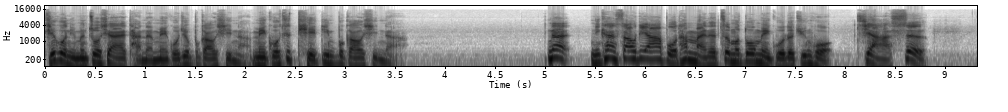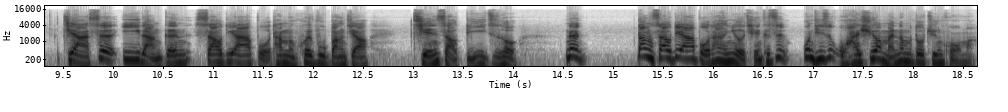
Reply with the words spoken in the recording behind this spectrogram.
结果你们坐下来谈了，美国就不高兴了。美国是铁定不高兴的。那你看，沙特阿拉伯他买了这么多美国的军火，假设假设伊朗跟沙特阿拉伯他们恢复邦交，减少敌意之后，那当沙特阿拉伯他很有钱，可是问题是我还需要买那么多军火吗？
